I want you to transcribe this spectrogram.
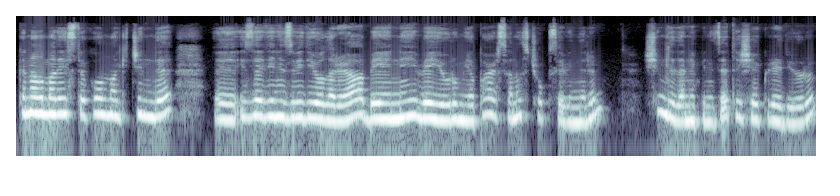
Kanalıma destek olmak için de e, izlediğiniz videolara beğeni ve yorum yaparsanız çok sevinirim. Şimdiden hepinize teşekkür ediyorum.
